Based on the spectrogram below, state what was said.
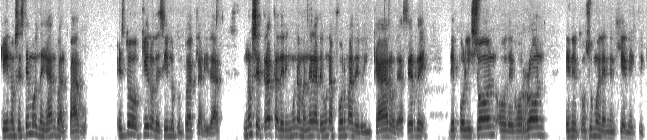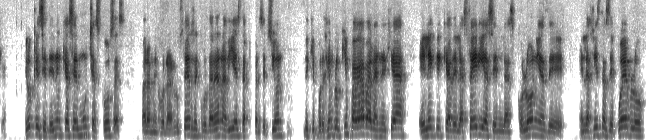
que nos estemos negando al pago. Esto quiero decirlo con toda claridad. No se trata de ninguna manera de una forma de brincar o de hacer de, de polizón o de gorrón en el consumo de la energía eléctrica. Creo que se tienen que hacer muchas cosas para mejorarlo. Ustedes recordarán, había esta percepción de que, por ejemplo, ¿quién pagaba la energía eléctrica de las ferias en las colonias, de, en las fiestas de pueblo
